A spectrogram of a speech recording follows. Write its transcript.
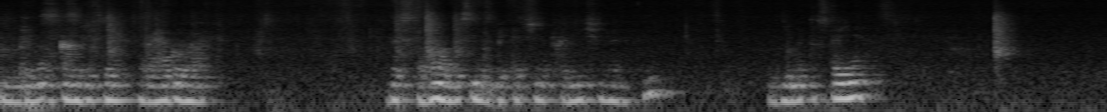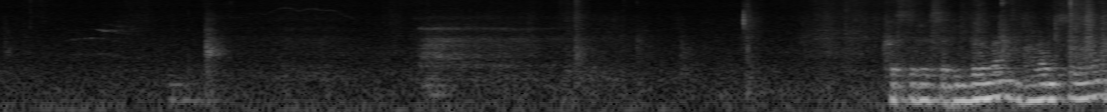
Můžeme okamžitě reagovat bez toho, aby jsme zbytečně přemýšleli. Vidíme to stejně? Přestože se hýbeme, balancujeme,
